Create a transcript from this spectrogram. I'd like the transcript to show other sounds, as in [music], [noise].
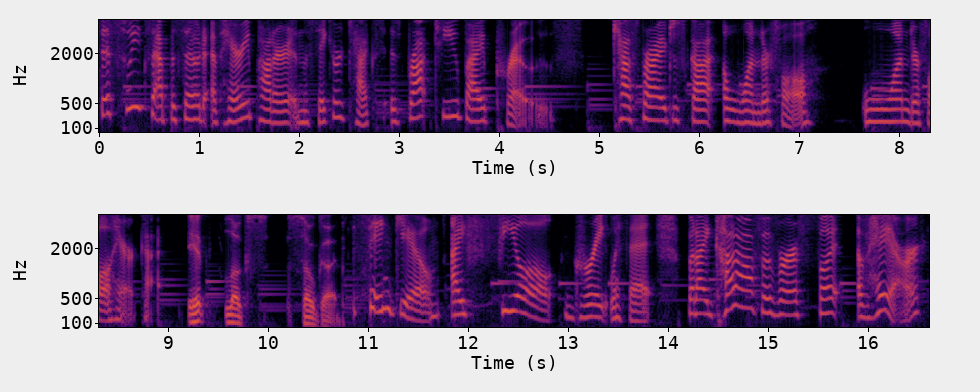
This week's episode of Harry Potter and the Sacred Text is brought to you by Prose. Casper, I just got a wonderful, wonderful haircut. It looks so good. Thank you. I feel great with it, but I cut off over a foot of hair.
